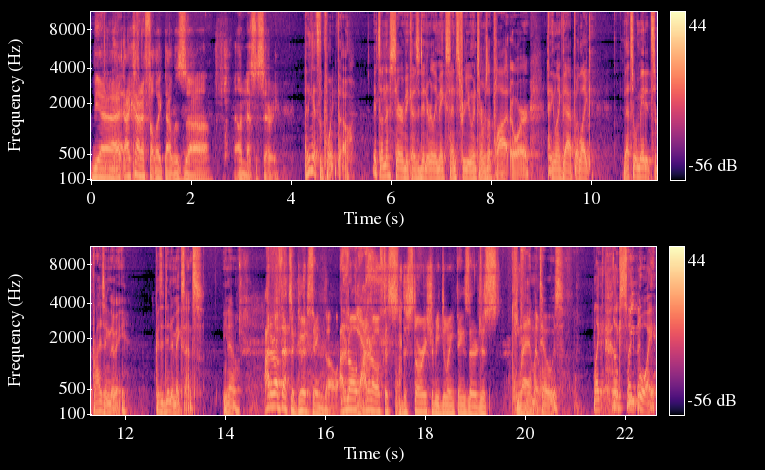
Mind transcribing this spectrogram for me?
yeah, I, I kind of felt like that was uh, unnecessary. I think that's the point, though. It's unnecessary because it didn't really make sense for you in terms of plot or anything like that. But like, that's what made it surprising to me because it didn't make sense. You know? I don't know if that's a good thing though. I don't know. Yeah. I don't know if this the story should be doing things that are just Keeps me on my toes. Like, like Sweet but- Boy,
